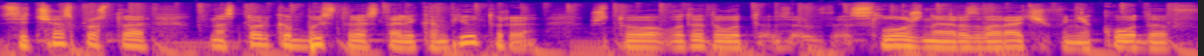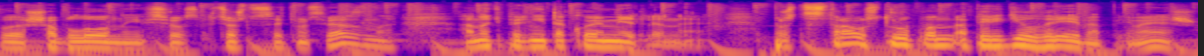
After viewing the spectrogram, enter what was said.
Сейчас просто настолько быстрые стали компьютеры, что вот это вот сложное разворачивание кодов, шаблоны и все, все, что с этим связано, оно теперь не такое медленное. Просто Страус Труп, он опередил время, понимаешь?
